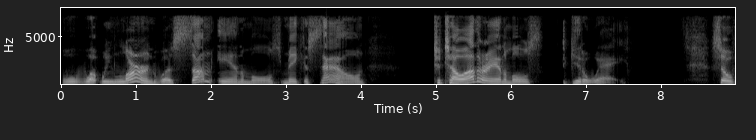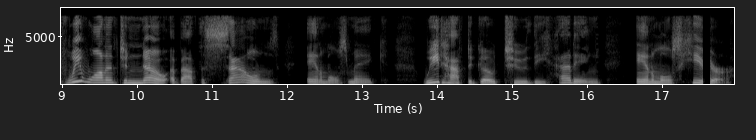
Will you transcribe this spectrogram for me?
Well, what we learned was some animals make a sound to tell other animals to get away. So if we wanted to know about the sounds animals make, we'd have to go to the heading Animals Hear.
